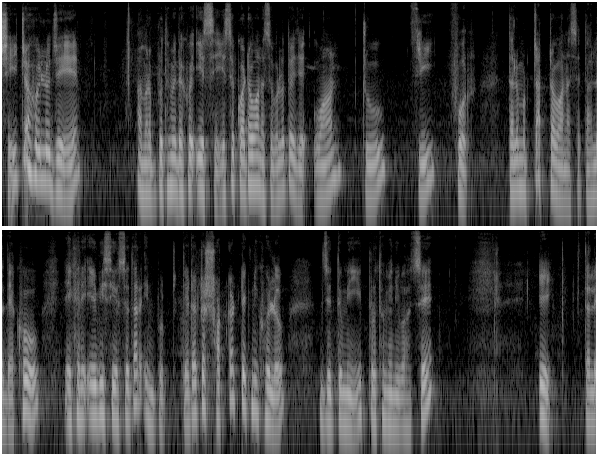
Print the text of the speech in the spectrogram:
সেইটা হইল যে, আমরা প্রথমে দেখো এসে এসে কয়টা ওয়ান আছে বলো তো? এই যে ওয়ান টু থ্রি ফোর তাহলে মোট চারটা ওয়ান আছে। তাহলে দেখো, এখানে এবিসি হচ্ছে তার ইনপুট তো এটা একটা শর্টকাট টেকনিক হলো যে তুমি প্রথমে নিবা হচ্ছে এ তাহলে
